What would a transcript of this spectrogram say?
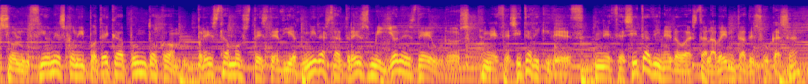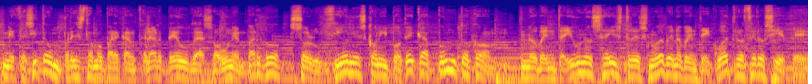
Solucionesconhipoteca.com. Préstamos desde 10.000 hasta 3 millones de euros. ¿Necesita liquidez? ¿Necesita dinero hasta la venta de su casa? ¿Necesita un préstamo para cancelar deudas o un embargo? Solucionesconhipoteca.com. 91 639 9407.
